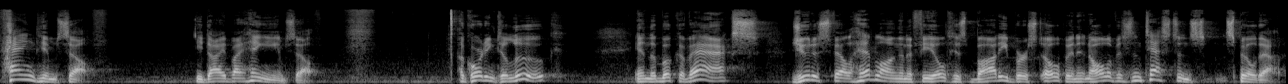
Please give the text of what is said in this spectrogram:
hanged himself. He died by hanging himself. According to Luke, in the book of Acts, Judas fell headlong in a field, his body burst open, and all of his intestines spilled out.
